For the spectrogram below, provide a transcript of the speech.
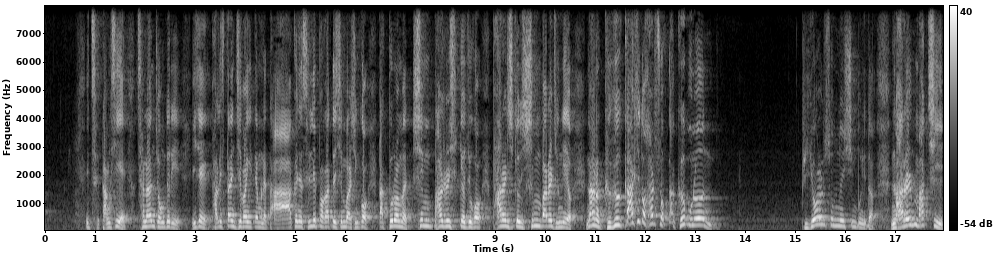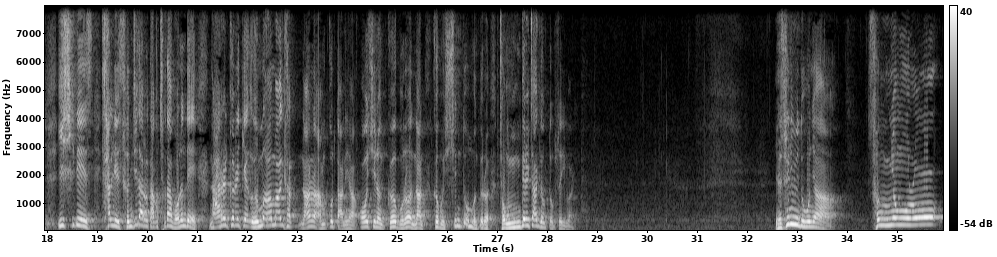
당시에 천한 종들이 이제 팔레스타인 지방이기 때문에 다 그냥 슬리퍼 같은 신발 신고 딱 들어오면 신발을 시켜주고 발을 시켜주고 신발을 정리해요. 나는 그것까지도 할 수 없다. 그분은 비교할 수 없는 신분이다. 나를 마치 이 시대에 살릴 선지자로 다고 쳐다보는데 나를 그렇게 어마어마하게 살, 나는 아무것도 아니야. 오시는 그분은 난 그분 신도 못 들어. 종될 자격도 없어 이 말이야. 예수님이 누구냐? 성령으로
